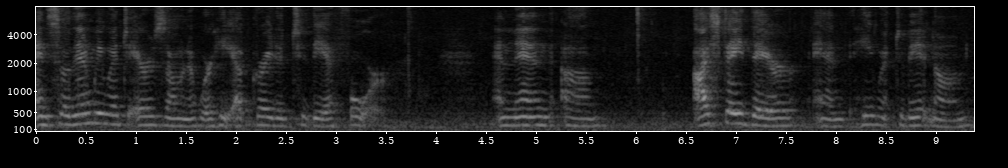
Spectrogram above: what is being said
And so then we went to Arizona where he upgraded to the F4. And then um, I stayed there and he went to Vietnam.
